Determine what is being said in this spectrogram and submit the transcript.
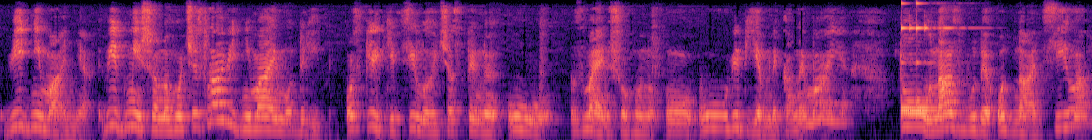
Віднімання. Від мішаного числа віднімаємо дріб. Оскільки цілої частини у зменшого у, від'ємника немає, то у нас буде 1 ціла,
